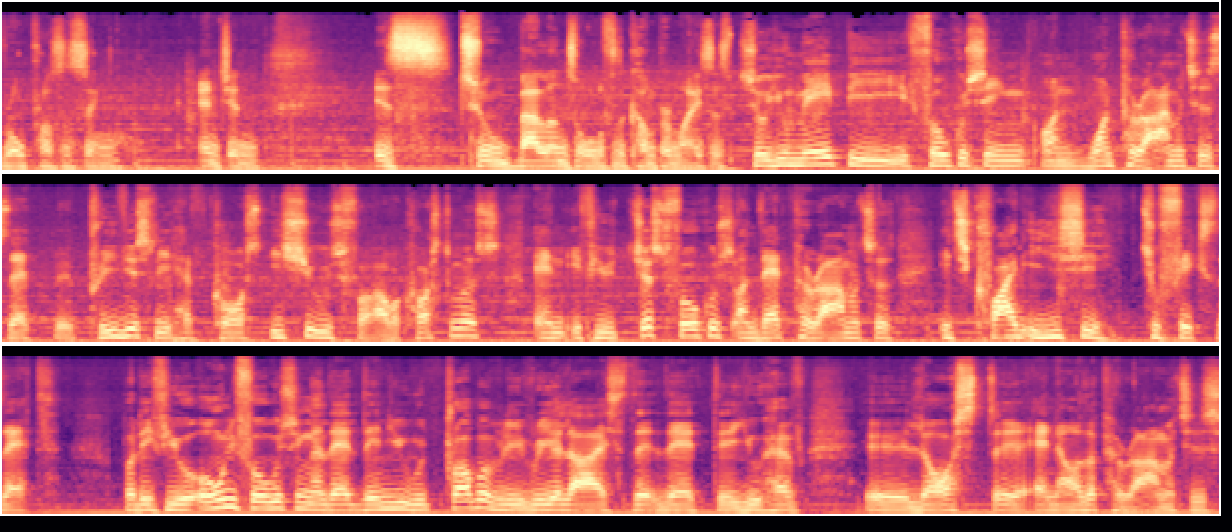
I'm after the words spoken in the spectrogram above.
raw processing engine is to balance all of the compromises. So you may be focusing on one parameters that previously have caused issues for our customers and if you just focus on that parameter it's quite easy to fix that. But if you're only focusing on that, then you would probably realize that, that uh, you have uh, lost uh, another parameters.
